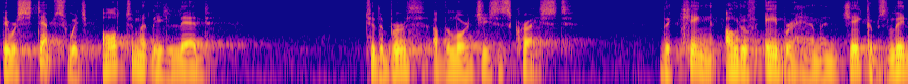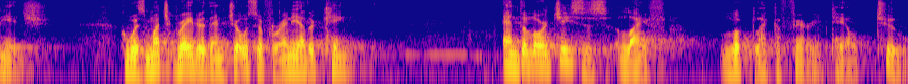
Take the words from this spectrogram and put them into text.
They were steps which ultimately led to the birth of the Lord Jesus Christ, the king out of Abraham and Jacob's lineage, who was much greater than Joseph or any other king. And the Lord Jesus' life looked like a fairy tale too.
